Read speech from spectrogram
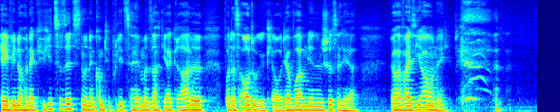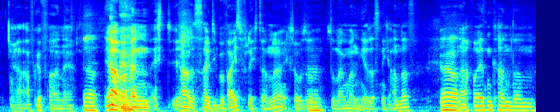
irgendwie noch in der Küche zu sitzen und dann kommt die Polizei immer und sagt, ja, gerade wurde das Auto geklaut. Ja, wo haben die denn den Schlüssel her? Ja, weiß ich auch nicht. Abgefahren, ey. Ja. ja, aber wenn, echt, ja, das ist halt die Beweispflicht dann, ne? Ich glaube, so, ja. solange man ihr das nicht anders ja. nachweisen kann, dann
